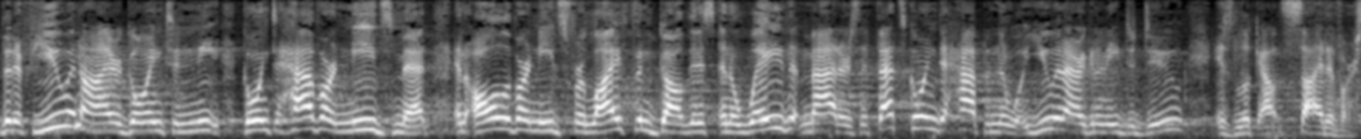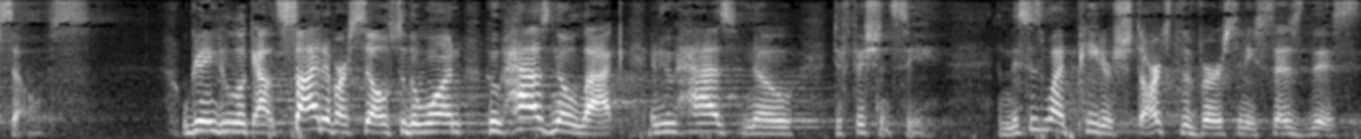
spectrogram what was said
that if you and I are going to need, going to have our needs met and all of our needs for life and godliness in a way that matters, if that's going to happen, then what you and I are going to need to do is look outside of ourselves. We're going to need to look outside of ourselves to the one who has no lack and who has no deficiency. And this is why Peter starts the verse and he says this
